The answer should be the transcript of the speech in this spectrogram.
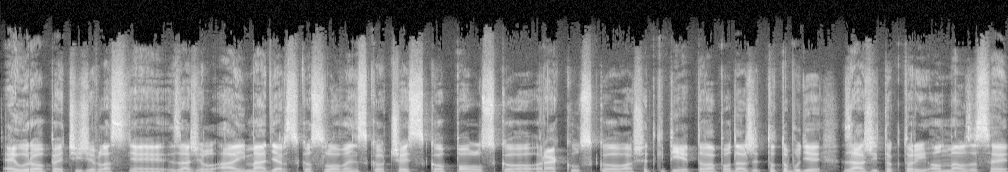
Európe, čiže vlastne zažil aj Maďarsko, Slovensko, Česko, Polsko, Rakúsko a všetky tieto a povedal, že toto bude zážitok, ktorý on mal zase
